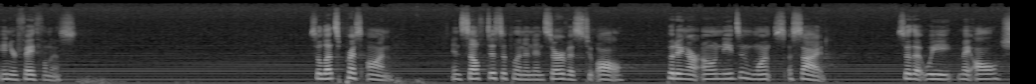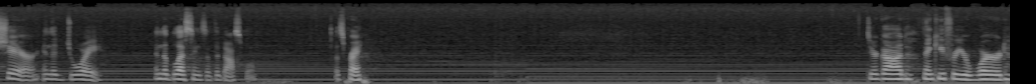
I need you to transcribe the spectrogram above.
in your faithfulness. So let's press on in self discipline and in service to all, putting our own needs and wants aside so that we may all share in the joy and the blessings of the gospel. Let's pray. Dear God, thank you for your word,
